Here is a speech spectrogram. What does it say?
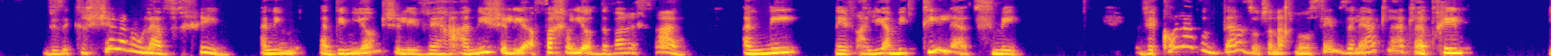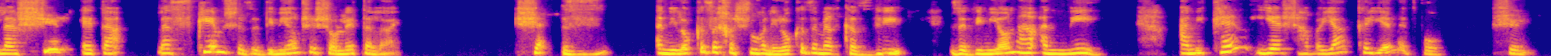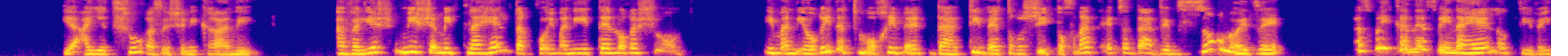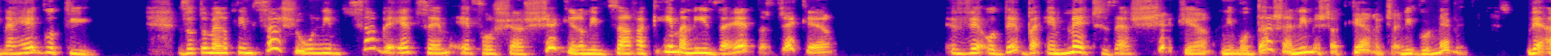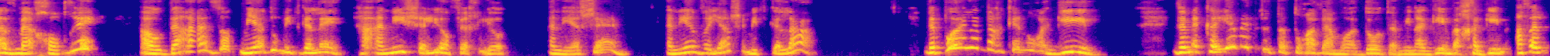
וזה קשה לנו להבחין. אני, הדמיון שלי והאני שלי הפך להיות דבר אחד. אני נראה לי אמיתי לעצמי. וכל העבודה הזאת שאנחנו עושים זה לאט לאט להתחיל להשיל את ה... להסכים שזה דמיון ששולט עליי. אני לא כזה חשוב, אני לא כזה מרכזי, זה דמיון האני. אני כן, יש הוויה קיימת פה של היצור הזה שנקרא אני, אבל יש מי שמתנהל דרכו אם אני אתן לו רשות. אם אני אוריד את מוחי ואת דעתי ואת ראשי, תוכנת עץ הדת, ואמסור לו את זה, אז הוא ייכנס וינהל אותי וינהג אותי. זאת אומרת, נמצא שהוא נמצא בעצם איפה שהשקר נמצא, רק אם אני אזהה את השקר ואודה באמת שזה השקר, אני מודה שאני משקרת, שאני גונבת. ואז מאחורי ההודעה הזאת מיד הוא מתגלה. האני שלי הופך להיות אני השם, אני הוויה שמתגלה. ופועלת דרכנו רגיל, ומקיימת את התורה והמועדות והמנהגים והחגים, אבל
